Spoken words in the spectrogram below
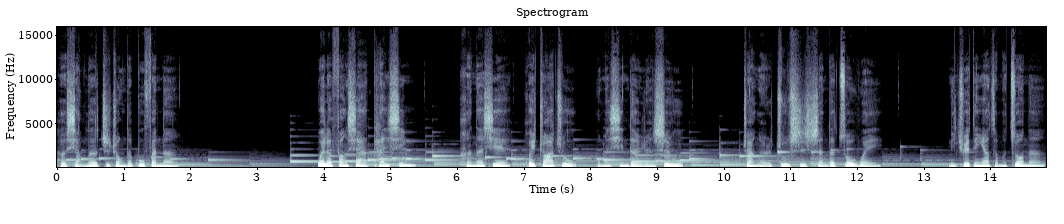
和享乐之中的部分呢？为了放下贪心和那些会抓住我们心的人事物，转而注视神的作为，你决定要怎么做呢？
